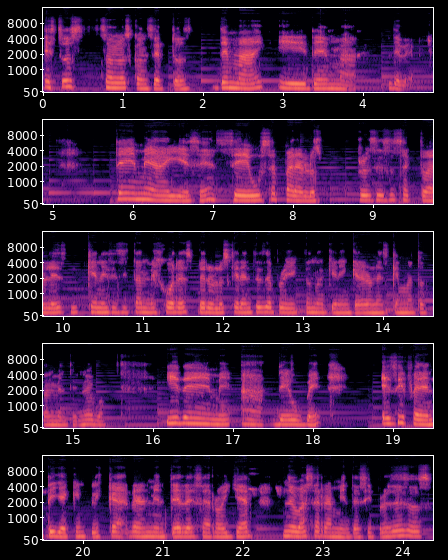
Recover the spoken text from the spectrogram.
Estos son los conceptos DMAI y DMA, DMAIS se usa para los procesos actuales que necesitan mejoras, pero los gerentes de proyectos no quieren crear un esquema totalmente nuevo. IDMADV es diferente ya que implica realmente desarrollar nuevas herramientas y procesos.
